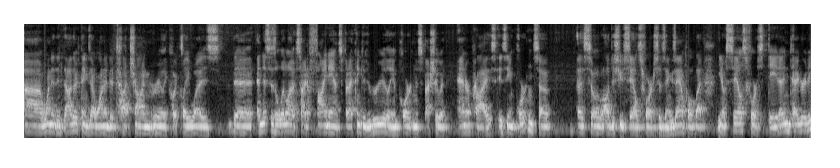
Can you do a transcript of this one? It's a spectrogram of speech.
uh, one of the other things I wanted to touch on really quickly was the, and this is a little outside of finance, but I think is really important, especially with enterprise, is the importance of uh, so I'll just use Salesforce as an example, but you know, Salesforce data integrity,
